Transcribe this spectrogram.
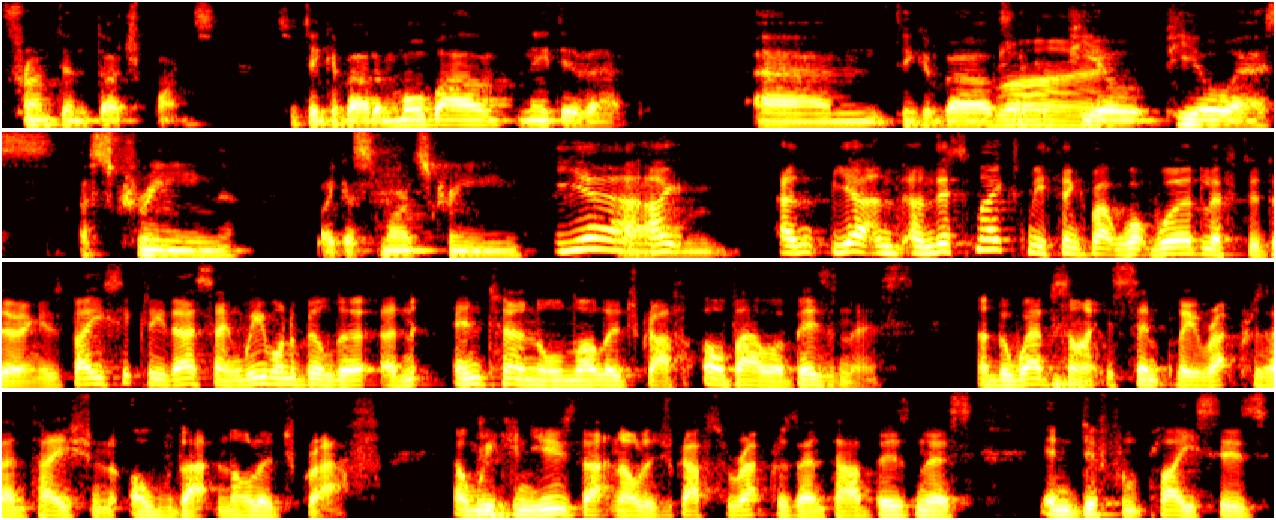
front end touch points. So think about a mobile native app. Um, think about right. like a PO, POS, a screen, like a smart screen. Yeah, um, and yeah, and, and this makes me think about what WordLift are doing is basically they're saying we want to build a, an internal knowledge graph of our business. And the website is simply a representation of that knowledge graph. And we mm-hmm. can use that knowledge graph to represent our business in different places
